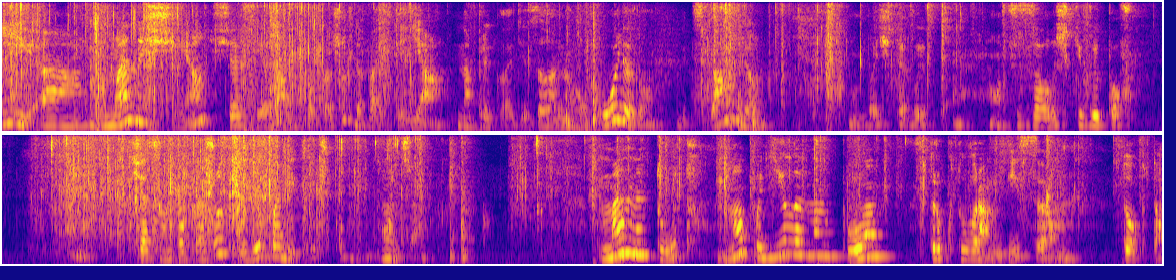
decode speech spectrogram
І е, у мене ще, зараз я вам покажу. Давайте я на прикладі зеленого кольору відставлю. Бачите, випав. Оце залишки випав. Зараз вам покажу свою палітрочку. Отже, у мене тут воно поділено по структурам бісеру. Тобто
